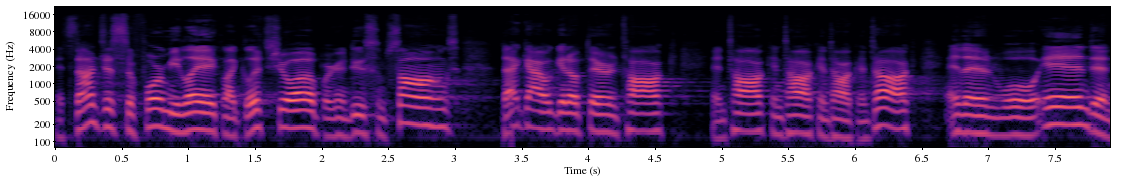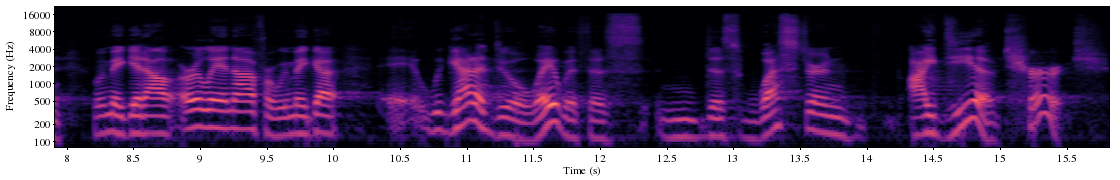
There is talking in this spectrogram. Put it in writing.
It's not just a formulaic, like, let's show up, we're going to do some songs. That guy will get up there and talk and talk and talk and talk and talk, and then we'll end and we may get out early enough or we may get, eh, we got to do away with this, this Western idea of church.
